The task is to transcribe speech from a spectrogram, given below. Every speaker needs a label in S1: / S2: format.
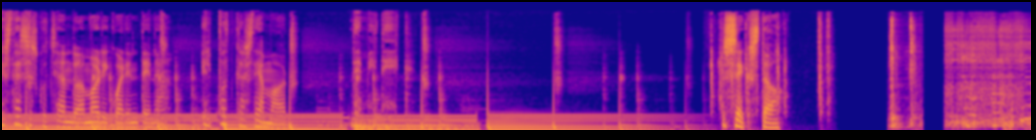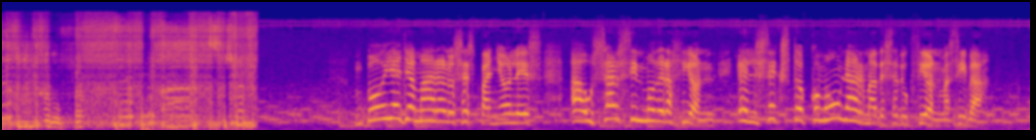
S1: Estás escuchando Amor y Cuarentena, el podcast de amor de Mitic. Sexto.
S2: Voy a llamar a los españoles a usar sin moderación el sexto como un arma de seducción masiva.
